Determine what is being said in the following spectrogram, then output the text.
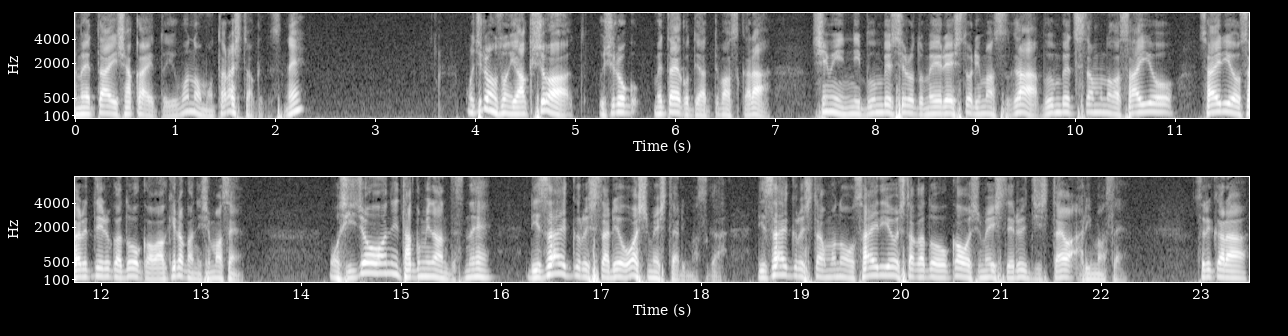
冷たい社会というものをもたらしたわけですね。もちろんその役所は後ろめたいことやってますから市民に分別しろと命令しておりますが分別したものが採用再利用されているかどうかは明らかにしません。もう非常に巧みなんですね。リサイクルした量は示してありますが、リサイクルしたものを再利用したかどうかを示している自治体はありません。それから、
